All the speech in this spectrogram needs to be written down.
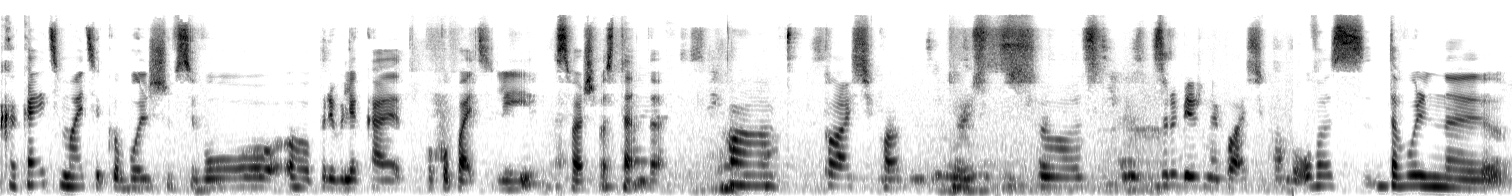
Какая тематика больше всего э, привлекает покупателей с вашего стенда? А, классика, то есть э, зарубежная классика. У вас довольно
